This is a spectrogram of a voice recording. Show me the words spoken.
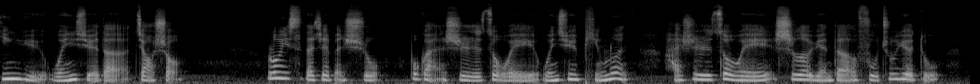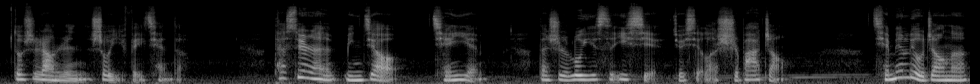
英语文学的教授，路易斯的这本书，不管是作为文学评论，还是作为《失乐园》的辅助阅读，都是让人受益匪浅的。他虽然名叫前言，但是路易斯一写就写了十八章，前面六章呢。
